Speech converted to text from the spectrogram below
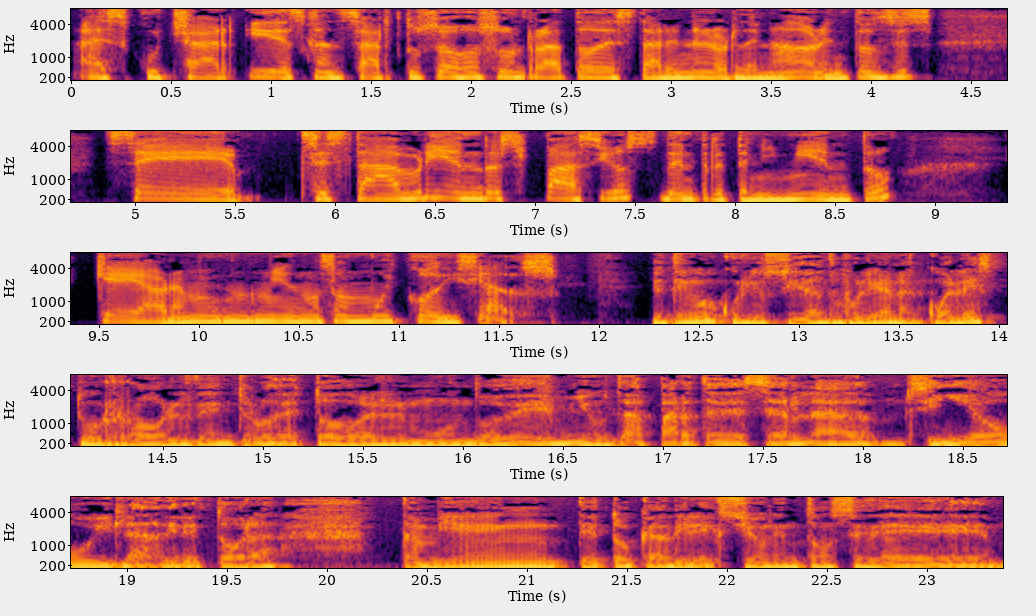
a escuchar y descansar tus ojos un rato de estar en el ordenador. Entonces se, se está abriendo espacios de entretenimiento que ahora mismo son muy codiciados. Yo tengo curiosidad, Juliana, ¿cuál es tu rol dentro de todo el mundo de Mute, aparte de ser la CEO y la directora? También te toca dirección entonces de,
